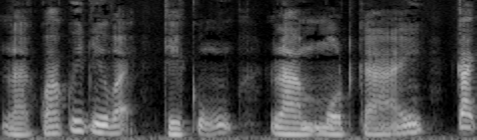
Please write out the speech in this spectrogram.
là quá quýt như vậy thì cũng là một cái cách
